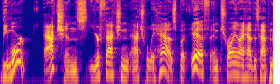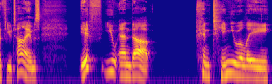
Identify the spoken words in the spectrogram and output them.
the more actions your faction actually has. But if, and Troy and I had this happen a few times, if you end up continually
